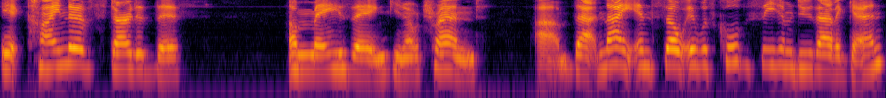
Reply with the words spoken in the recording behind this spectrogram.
it kind of started this amazing, you know, trend um, that night. And so it was cool to see him do that again.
